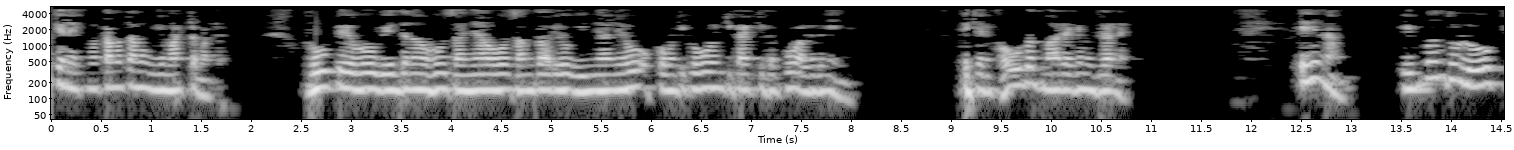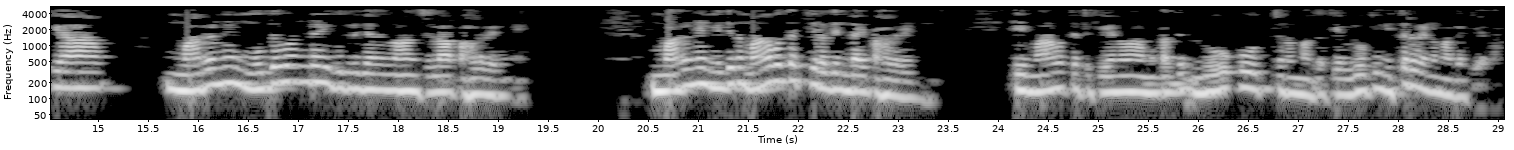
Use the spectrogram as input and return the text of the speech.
කෙනෙක්ම තම තමන්ගේ මට්ටමට රූපය හෝ වේදනාව හෝ සංඥාව හෝ සංකාරය හෝ විඥානය හෝ ඔක්කොම ටික හෝ ටිකක් ටිකක් හෝ අල්ලගෙන ඉන්නේ. ඒ කියන්නේ කවුරුත් මායාවකින් මිදලා නැහැ. එහෙනම් ඉබ්බන්තු ලෝකයා මරණය මුදවන්නයි බුදුරජාණන් වහන්සේලා පහළ වෙන්නේ. මරණය මිදෙන මාවත කියලා දෙන්නයි පහළ වෙන්නේ. ඒ මාවතට කියනවා මොකද්ද? ලෝකෝත්තර මඟ කියලා. ලෝකෙන් ඈතර වෙන මඟ කියලා.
